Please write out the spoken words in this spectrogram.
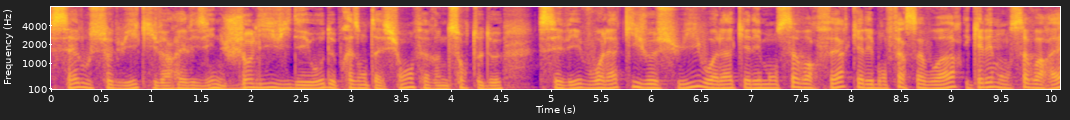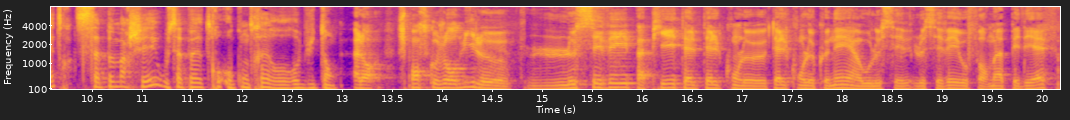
celle ou celui qui va réaliser une jolie vidéo de présentation, faire une sorte de CV, voilà qui je suis, voilà quel est mon savoir-faire, quel est mon faire savoir et quel est mon savoir-être. Ça peut marcher ou ça peut être au contraire rebutant? Alors, je pense qu'aujourd'hui le le CV papier tel tel qu'on le tel qu'on le connaît hein, ou le CV, le CV au format PDF,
